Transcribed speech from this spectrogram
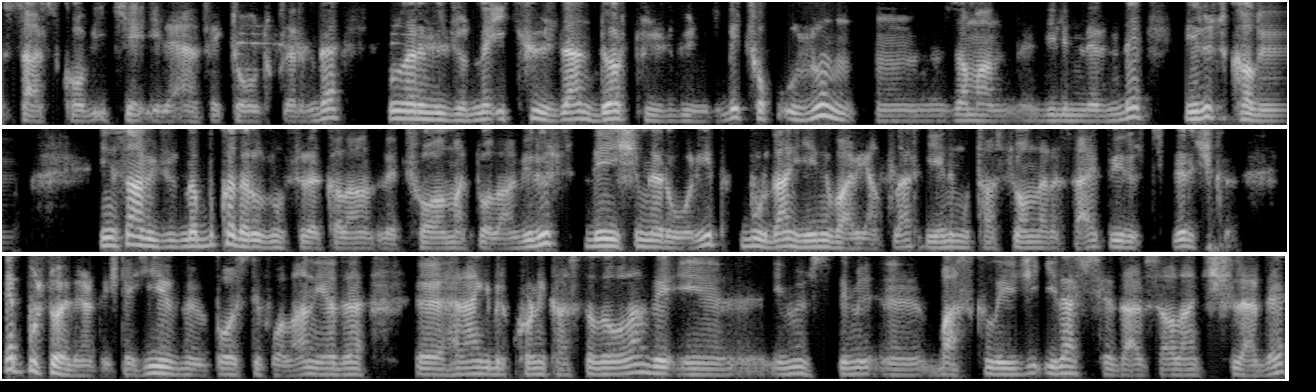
SARS-CoV-2 ile enfekte olduklarında. Bunların vücudunda 200'den 400 gün gibi çok uzun e, zaman dilimlerinde virüs kalıyor. İnsan vücudunda bu kadar uzun süre kalan ve çoğalmakta olan virüs değişimlere uğrayıp buradan yeni varyantlar, yeni mutasyonlara sahip virüs tipleri çıkıyor. Hep bu söylenirdi işte HIV pozitif olan ya da e, herhangi bir kronik hastalığı olan ve e, immün sistemi e, baskılayıcı ilaç tedavisi alan kişilerde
